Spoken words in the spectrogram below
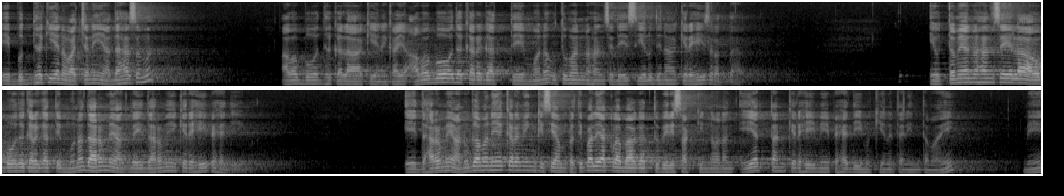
ඒ බුද්ධ කියන වචනේ අදහසම අවබෝධ කළා කියන එකයි අවබෝධ කරගත්තේ මොන උතුමන් වහන්සේද සියලු දෙනා කෙරෙහි ශ්‍රද්ධාව. ඒ උත්තමයන් වහන්සේලා අවබෝධ කරගත්තේ මොන ධර්මයක්ද? ඒ ධර්මයේ කෙරෙහි පැහැදීම. ඒ ධර්මය අනුගමනය කරමින් කිසියම් ප්‍රතිඵලයක් ලබාගත්තු පිරිසක් ඉන්නවා නම් ඒ ඇත්තන් කෙරෙහි මේ පැහැදීම කියන තැනින් තමයි මේ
